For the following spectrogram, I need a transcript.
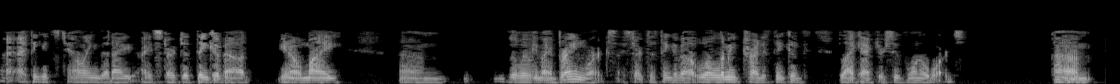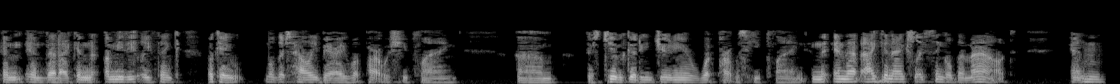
I think it's telling that I I start to think about you know my um the way my brain works. I start to think about well, let me try to think of black actors who've won awards, um, and and that I can immediately think, okay, well, there's Halle Berry. What part was she playing? Um, there's Cuba Gooding Jr. What part was he playing? And and that I can actually single them out, and Mhm.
